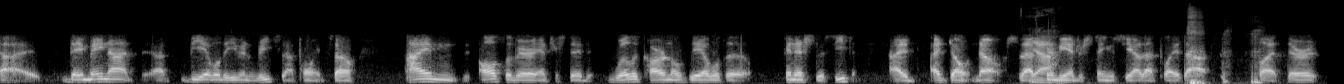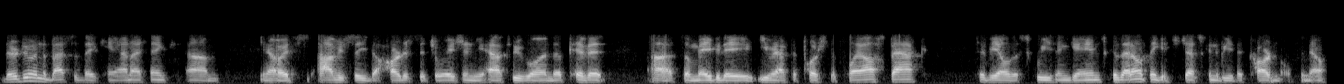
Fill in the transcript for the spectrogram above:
uh, they may not uh, be able to even reach that point. So I'm also very interested. Will the Cardinals be able to finish the season? I I don't know. So that's yeah. going to be interesting to see how that plays out. but they're they're doing the best that they can. I think. Um, you know, it's obviously the hardest situation. You have to be willing to pivot. Uh, so maybe they even have to push the playoffs back to be able to squeeze in games because I don't think it's just going to be the Cardinals. You know,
